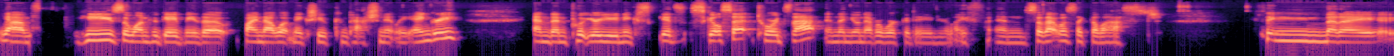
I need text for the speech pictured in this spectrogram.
Yeah. Um, he's the one who gave me the find out what makes you compassionately angry and then put your unique skill set towards that and then you'll never work a day in your life. And so that was like the last thing that i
